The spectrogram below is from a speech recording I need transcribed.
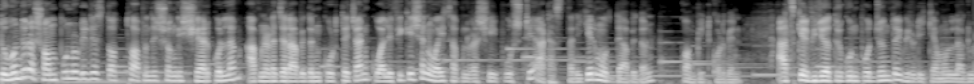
তো বন্ধুরা, সম্পূর্ণ ডিটেলস তথ্য আপনাদের সঙ্গে শেয়ার করলাম। আপনারা যারা আবেদন করতে চান কোয়ালিফিকেশন ওয়াইজ আপনারা সেই পোস্টে আঠাশ তারিখের মধ্যে আবেদন কমপ্লিট করবেন। আজকের ভিডিও এতটুকুন পর্যন্ত ভিডিওটি কেমন লাগল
